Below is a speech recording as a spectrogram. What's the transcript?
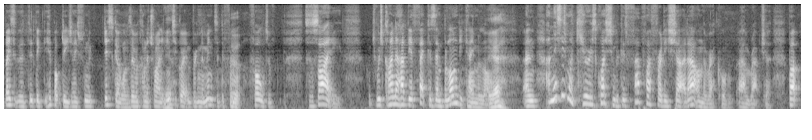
basically the, the hip hop DJs from the disco ones. They were kind of trying to integrate and bring them into different Yeah. folds of society, which which kind of had the effect because then Blondie came along. Yeah. And and this is my curious question because Fab Five Freddy shouted out on the record um, Rapture, but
